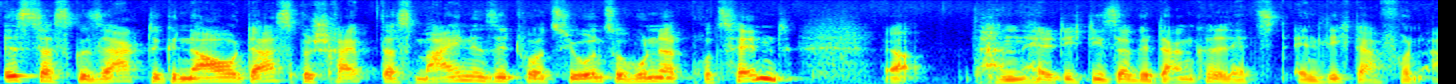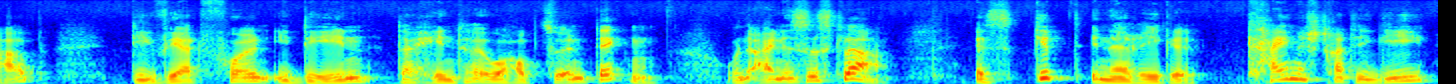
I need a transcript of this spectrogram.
Ist das Gesagte genau das? Beschreibt das meine Situation zu 100%? Ja, dann hält dich dieser Gedanke letztendlich davon ab, die wertvollen Ideen dahinter überhaupt zu entdecken. Und eines ist klar, es gibt in der Regel keine Strategie,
